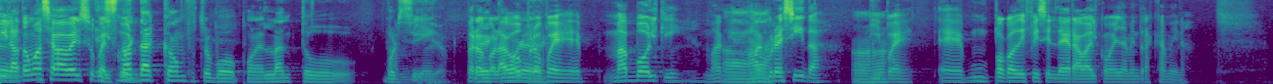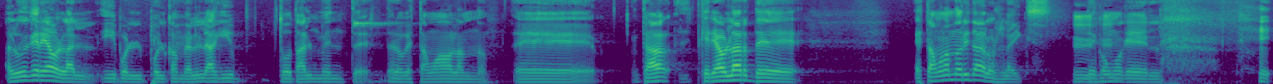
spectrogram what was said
y la toma se va a ver súper It's cool. not that comfortable ponerla en tu También. bolsillo. Pero con la GoPro, que- pues es más bulky, más, gruesita. Y pues es un poco difícil de grabar con ella mientras camina. Algo que quería hablar, y por, por cambiarle aquí totalmente de lo que estamos hablando. Eh, estaba- quería hablar de. Estamos hablando ahorita de los likes. De como que el.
